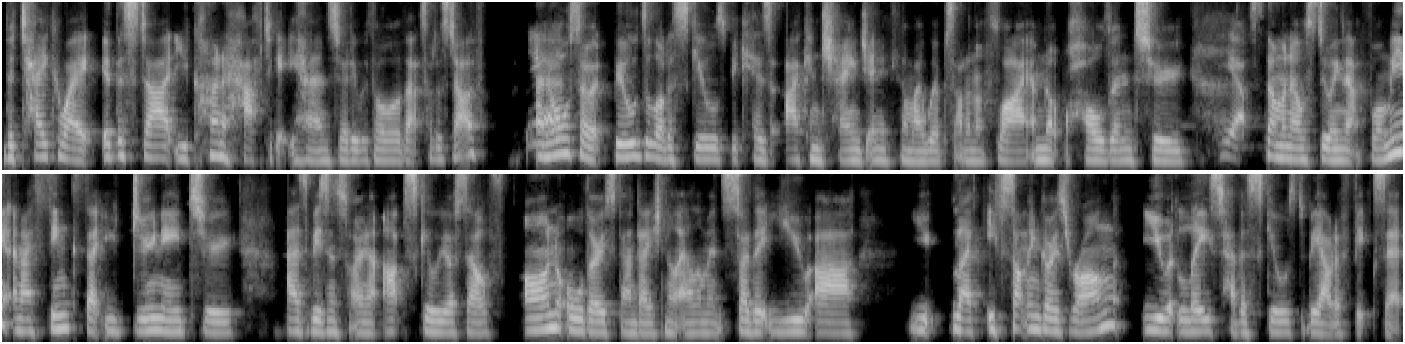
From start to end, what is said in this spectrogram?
the takeaway at the start you kind of have to get your hands dirty with all of that sort of stuff Yeah. and also it builds a lot of skills because i can change anything on my website on the fly i'm not beholden to yeah. someone else doing that for me. And I think that you do need to, as a business owner, upskill yourself on all those foundational elements so that you are you like if something goes wrong, you at least have the skills to be able to fix it.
